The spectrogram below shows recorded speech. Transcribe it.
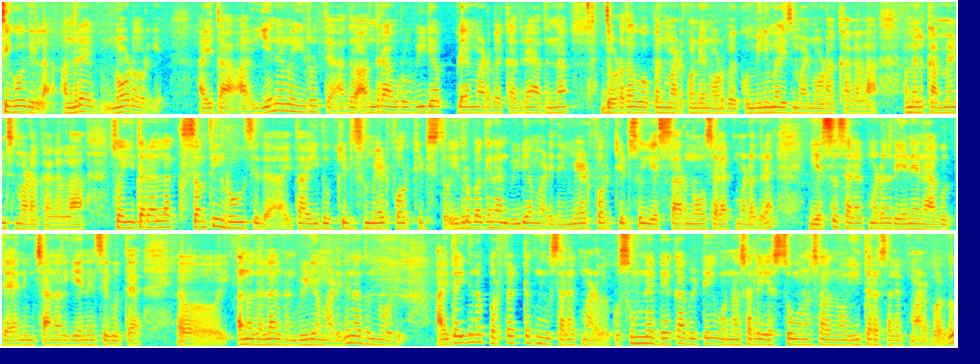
ಸಿಗೋದಿಲ್ಲ. ಅಂದರೆ ನೋಡೋರಿಗೆ. ಆಯಿತಾ? ಏನೇನೋ ಇರುತ್ತೆ. ಅದು ಅಂದರೆ ಅವರು ವೀಡಿಯೋ ಪ್ಲೇ ಮಾಡಬೇಕಾದ್ರೆ ಅದನ್ನು ದೊಡ್ಡದಾಗಿ ಓಪನ್ ಮಾಡಿಕೊಂಡೇ ನೋಡಬೇಕು. ಮಿನಿಮೈಸ್ ಮಾಡಿ ನೋಡೋಕ್ಕಾಗಲ್ಲ. ಆಮೇಲೆ ಕಮೆಂಟ್ಸ್ ಮಾಡೋಕ್ಕಾಗಲ್ಲ. ಸೊ ಈ ಥರ ಎಲ್ಲ ಸಮಥಿಂಗ್ ರೂಲ್ಸ್ ಇದೆ. ಆಯಿತಾ? ಇದು ಕಿಡ್ಸ್ ಮೇಡ್ ಫಾರ್ ಕಿಡ್ಸ್ದು ಇದ್ರ ಬಗ್ಗೆ ನಾನು ವೀಡಿಯೋ ಮಾಡಿದ್ದೀನಿ. Made for kids yes or no select ಮಾಡಿದ್ರೆ. ಎಸ್ ಸೆಲೆಕ್ಟ್ ಮಾಡಿದ್ರೆ ಏನೇನಾಗುತ್ತೆ ನಿಮ್ಮ ಚಾನಲ್ಗೆ ಏನೇನು ಸಿಗುತ್ತೆ? ಅನ್ನೋದೆಲ್ಲ ನಾನು ವೀಡಿಯೋ ಮಾಡಿದ್ದೀನಿ. ಅದನ್ನು ನೋಡಿ. ಆಯಿತಾ? ಇದನ್ನು ಪರ್ಫೆಕ್ಟಾಗಿ ನೀವು ಸೆಲೆಕ್ಟ್ ಮಾಡಬೇಕು. ಸುಮ್ಮನೆ ಬೇಕಾಬಿಟ್ಟು ಒಂದೊಂದ್ಸಲ ಎಸ್ಸು ಒಂದೊಂದ್ಸಲ ನೋ ಈ ಥರ ಸೆಲೆಕ್ಟ್ ಮಾಡಬಾರ್ದು.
